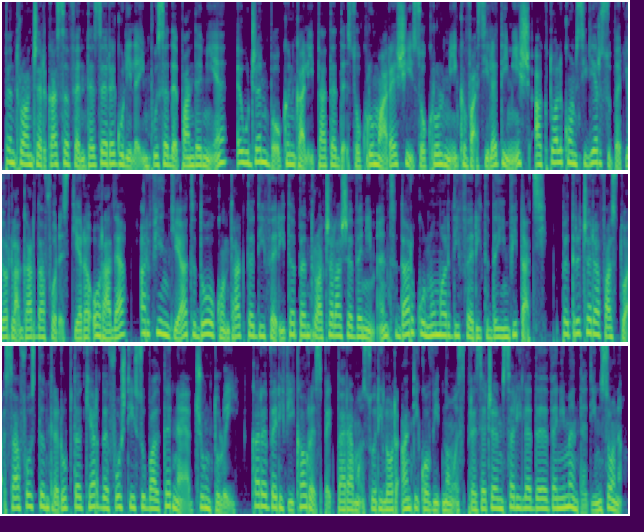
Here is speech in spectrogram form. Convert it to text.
Pentru a încerca să fenteze regulile impuse de pandemie, Eugen Boc, în calitate de socru mare și socrul mic Vasile Timiș, actual consilier superior la Garda Forestieră Oradea, ar fi încheiat două contracte diferite pentru același eveniment, dar cu număr diferit de invitați. Petrecerea fastoasă a fost întreruptă chiar de foștii subalterni ai adjunctului, care verificau respectarea măsurilor anti-COVID-19 în sările de evenimente din zonă.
